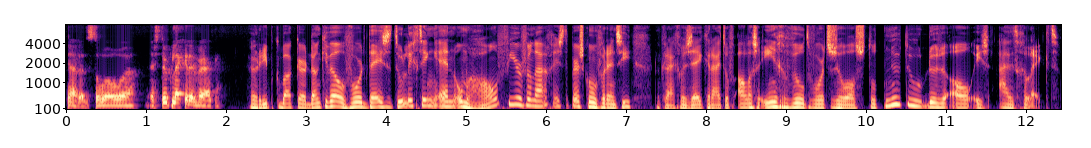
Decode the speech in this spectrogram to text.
ja, dat is toch wel een stuk lekkerder werken. Riepke Bakker, dankjewel voor deze toelichting. En om half vier vandaag is de persconferentie. Dan krijgen we zekerheid of alles ingevuld wordt zoals tot nu toe dus al is uitgelekt.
